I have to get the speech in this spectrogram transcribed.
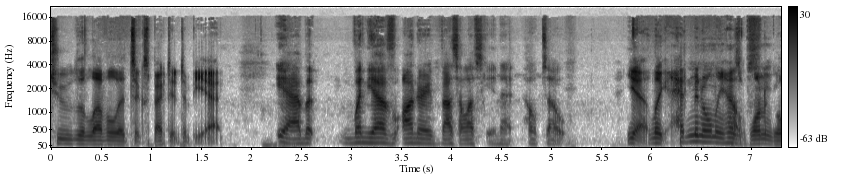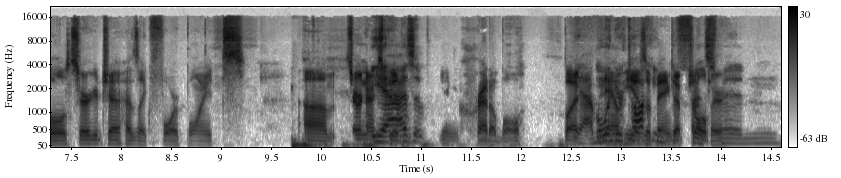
to the level it's expected to be at. Yeah, but when you have Andrei Vasilevskiy, that helps out. Yeah, like Hedman only has Helps. one goal. Sergachev has like four points. Um, Cernak's yeah, been as a, incredible, but, yeah, but when you're he has a talking banged up shoulder. defenseman,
